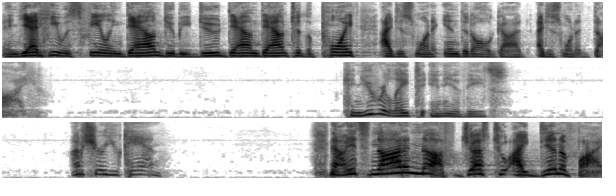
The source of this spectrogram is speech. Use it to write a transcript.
And yet he was feeling down, do be do, down, down to the point, I just want to end it all, God. I just want to die. Can you relate to any of these? I'm sure you can. Now, it's not enough just to identify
